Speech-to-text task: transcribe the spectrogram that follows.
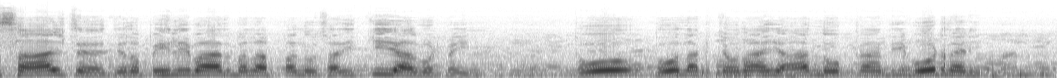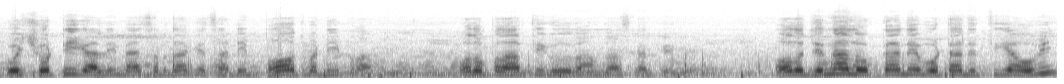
ਸਾਲ ਚ ਜਦੋਂ ਪਿਛਲੀ ਵਾਰ ਮਤਲਬ ਆਪਾਂ ਨੂੰ ਸਾਰੀ 21000 ਵੋਟ ਪਈ 2 2 ਲੱਖ 14 ਹਜ਼ਾਰ ਲੋਕਾਂ ਦੀ ਵੋਟ ਲੈਣੀ। ਕੋਈ ਛੋਟੀ ਗੱਲ ਨਹੀਂ, ਮੈਂ ਸਮਝਦਾ ਕਿ ਸਾਡੀ ਬਹੁਤ ਵੱਡੀ ਪ੍ਰਾਪਤੀ ਹੈ। ਉਦੋਂ ਪ੍ਰਾਪਤੀ ਗੁਰੂ ਰਾਮਦਾਸ ਕਰਕੇ ਹੋਈ ਹੈ। ਉਦੋਂ ਜਿਨ੍ਹਾਂ ਲੋਕਾਂ ਨੇ ਵੋਟਾਂ ਦਿੱਤੀਆਂ, ਉਹ ਵੀ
